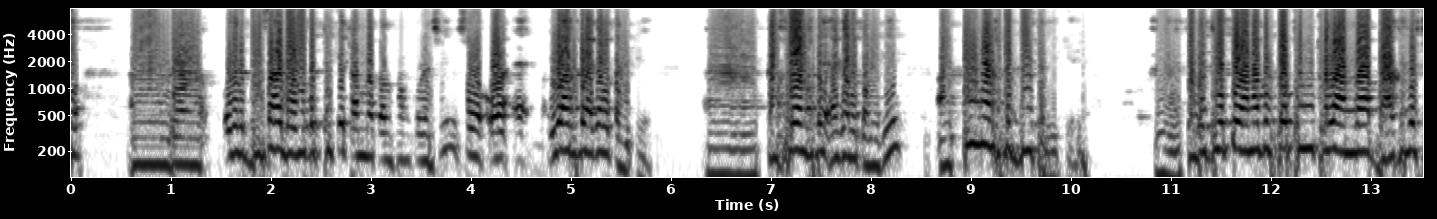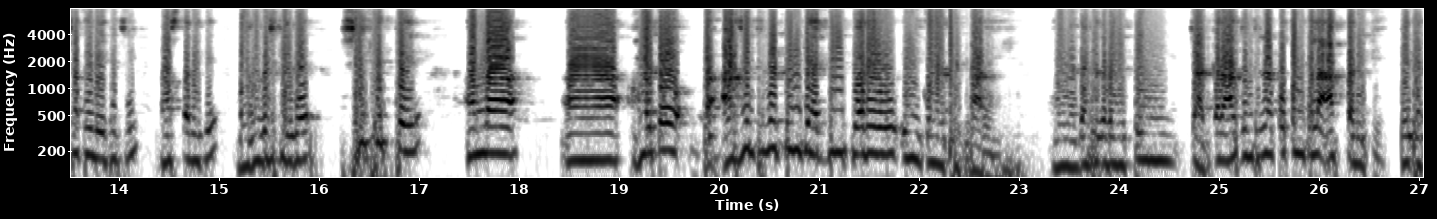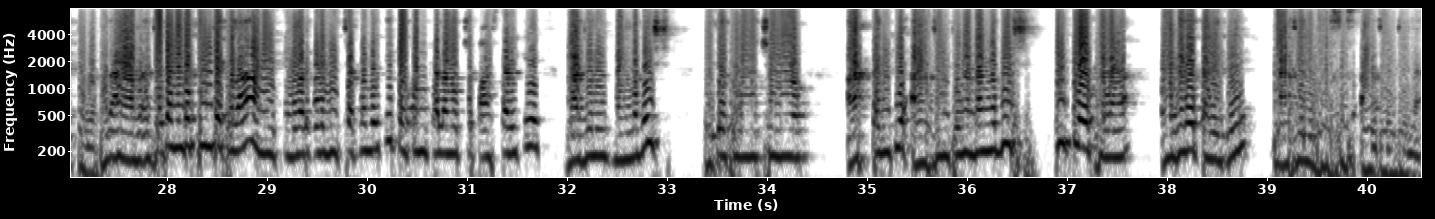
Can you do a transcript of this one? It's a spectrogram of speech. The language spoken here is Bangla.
ওদের ভিসা এবং টিকিট আমরা কনফার্ম করেছি। সো ও আসবে এগারো তারিখে। কাছে আসবে এগারো তারিখে আর টিম আসবে দুই তারিখে। হ্যাঁ, তবে যেহেতু আমাদের প্রথম খেলা আমরা ব্রাজিলের সাথে রেখেছি পাঁচ তারিখে বাংলাদেশ খেলবে সেক্ষেত্রে আমরা হয়তো আর্জেন্টিনার টিমকে একদিন পরেও ইন করাতে পারি। মানে দেখা যাবে যে চার কারণ আর্জেন্টিনার প্রথম খেলা আট তারিখে। এটা একটা ব্যাপার আর যেটা আমাদের তিনটে খেলা, আমি ক্লিয়ার করে দিচ্ছি আপনাদেরকে। প্রথম খেলা হচ্ছে পাঁচ তারিখে ব্রাজিল, বাংলাদেশ। দ্বিতীয় খেলা হচ্ছে আট তারিখে আর্জেন্টিনা, বাংলাদেশ। তৃতীয় খেলা এগারো তারিখে ব্রাজিল ভার্সেস আর্জেন্টিনা।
